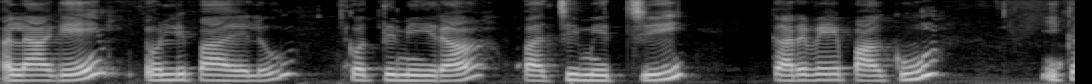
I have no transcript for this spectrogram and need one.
అలాగే ఉల్లిపాయలు కొత్తిమీర పచ్చిమిర్చి కరివేపాకు ఇక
